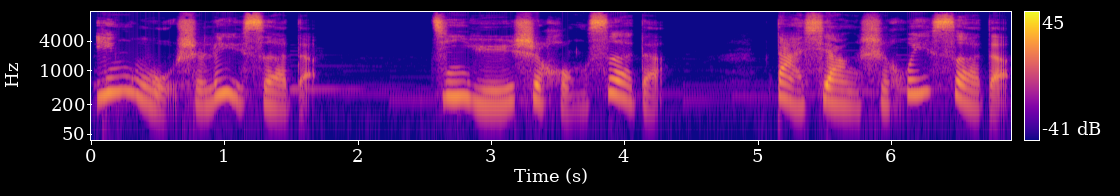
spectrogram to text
鹦鹉是绿色的，金鱼是红色的，大象是灰色的，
